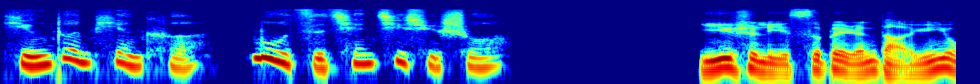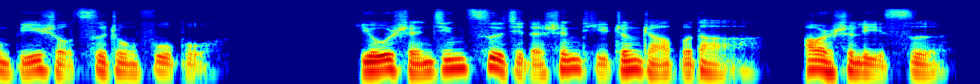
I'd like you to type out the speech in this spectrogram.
停顿片刻，穆子谦继续说：“一是李斯被人打晕，用匕首刺中腹部，由神经刺激的身体挣扎不大；二是李斯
